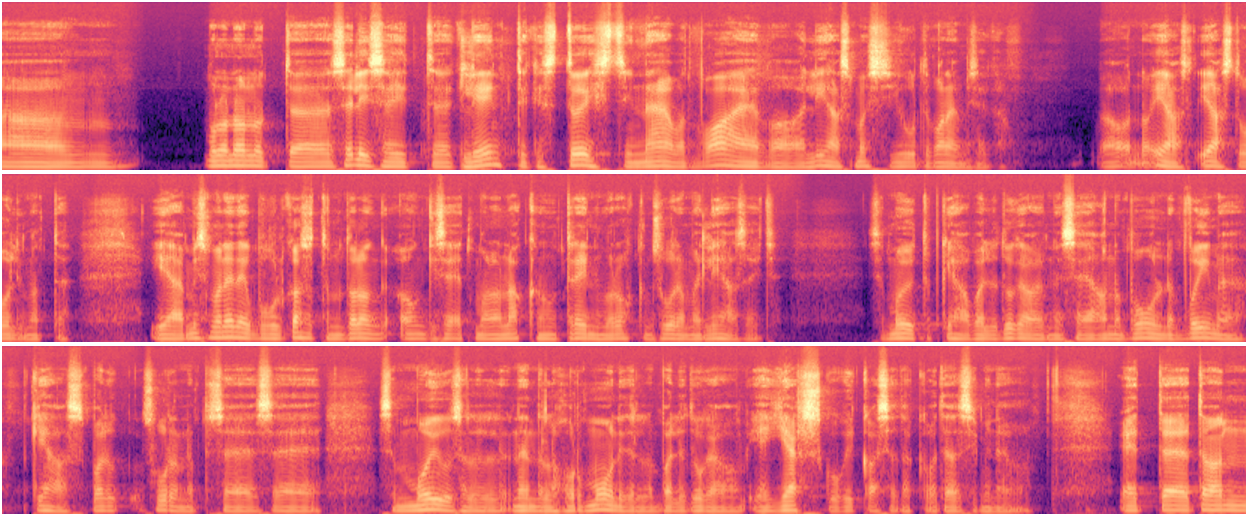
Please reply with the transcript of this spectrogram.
äh, mul on olnud äh, selliseid kliente, kes tõesti näevad vaeva lihasmassi juurdepanemisega. no east, east hoolimata. ja mis ma nende puhul kasutanud olen, ongi see, et ma olen hakanud treenima rohkem suuremaid lihaseid. See mõjutab keha palju tugevamini, see anaboolne võime kehas palju suureneb, see, see, see mõju sellele, nendele hormoonidele on palju tugevam ja järsku kõik asjad hakkavad edasi minema. et äh, ta on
